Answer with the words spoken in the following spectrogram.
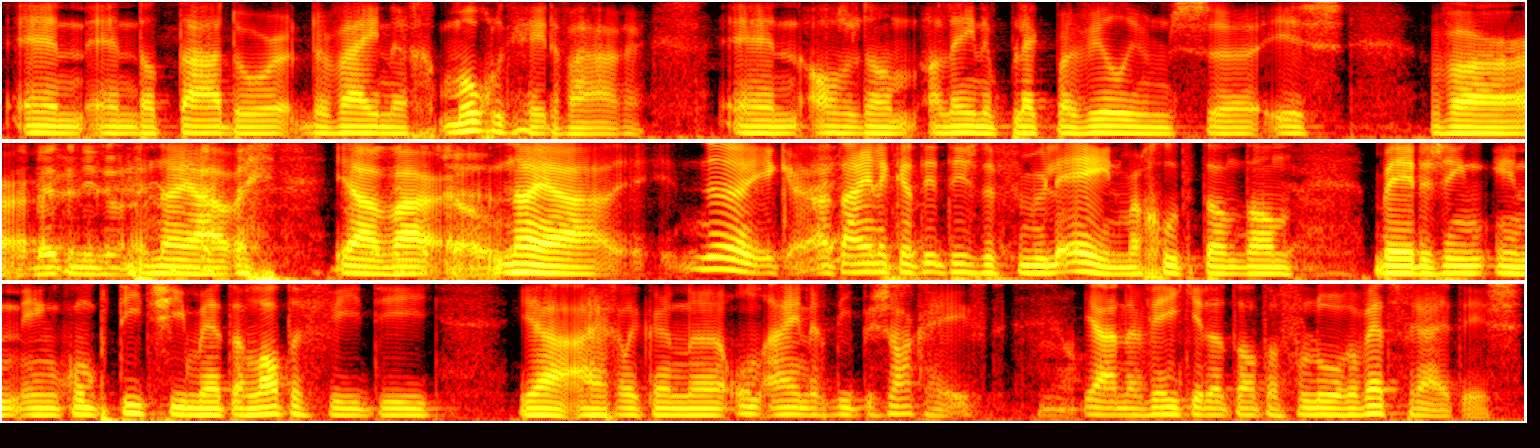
En, en dat daardoor er weinig mogelijkheden waren. En als er dan alleen een plek bij Williams uh, is waar... Ja, beter niet doen. Nou ja, ja waar... Nou ja, nee, ik, uiteindelijk het, het is de Formule 1. Maar goed, dan, dan ja. Ben je dus in, in, in competitie met een Latifi die ja, eigenlijk een uh, oneindig diepe zak heeft. Ja. ja, dan weet je dat dat een verloren wedstrijd is.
